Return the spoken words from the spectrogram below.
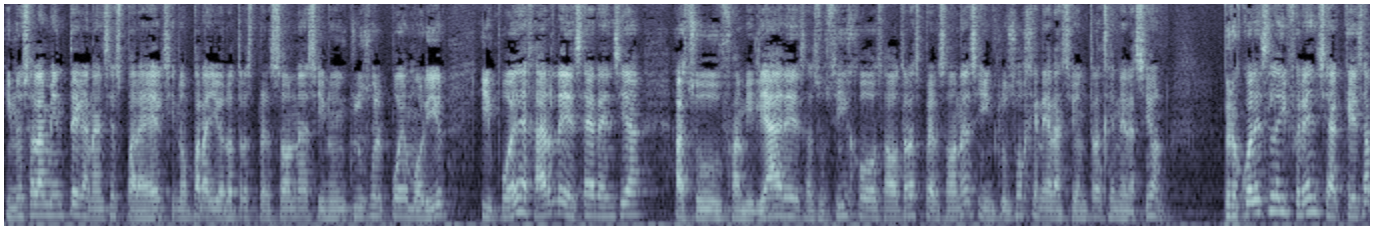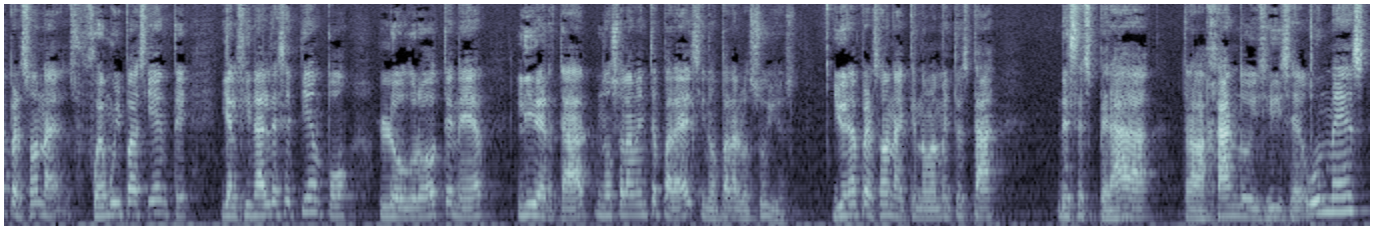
Y no solamente ganancias para él, sino para ayudar a otras personas, sino incluso él puede morir y puede dejarle esa herencia a sus familiares, a sus hijos, a otras personas e incluso generación tras generación. Pero ¿cuál es la diferencia? Que esa persona fue muy paciente y al final de ese tiempo logró tener libertad no solamente para él, sino para los suyos. Y una persona que normalmente está desesperada, trabajando y si dice un mes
